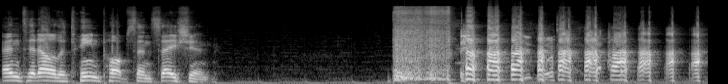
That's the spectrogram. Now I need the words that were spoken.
And today the teen pop sensation.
